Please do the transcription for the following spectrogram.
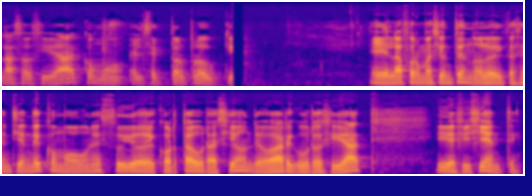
la sociedad como el sector productivo. Eh, la formación tecnológica se entiende como un estudio de corta duración, de baja rigurosidad y deficiente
